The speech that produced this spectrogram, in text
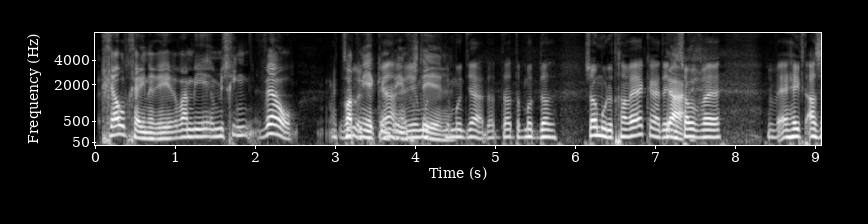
geld genereren waarmee je misschien wel wat meer kunt ja, je moet- investeren. Je moet, ja, dat, dat, dat moet, dat, zo moet het gaan werken. Dit Ja. is eh, heeft AZ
